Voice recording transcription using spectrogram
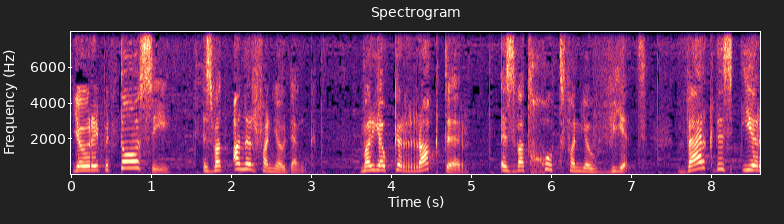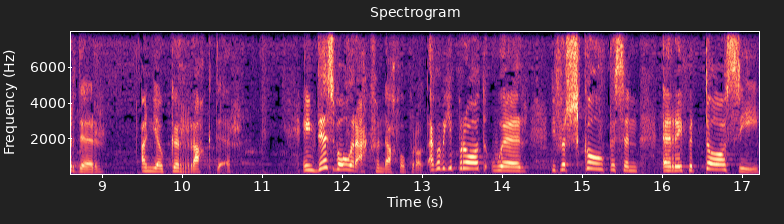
Jou reputasie is wat ander van jou dink. Maar jou karakter is wat God van jou weet. Werk dus eerder aan jou karakter. En dis waaroor ek vandag wil praat. Ek wil 'n bietjie praat oor die verskil tussen 'n reputasie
